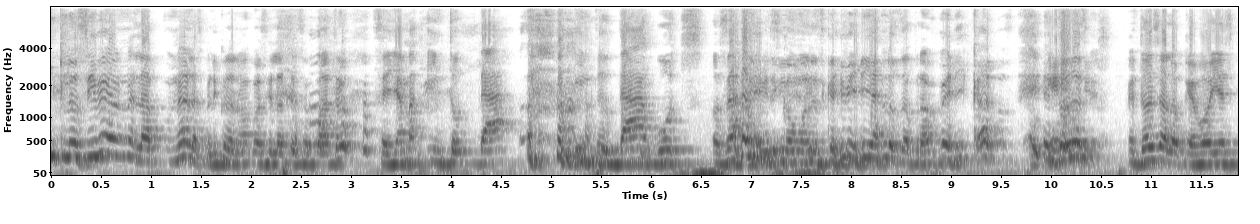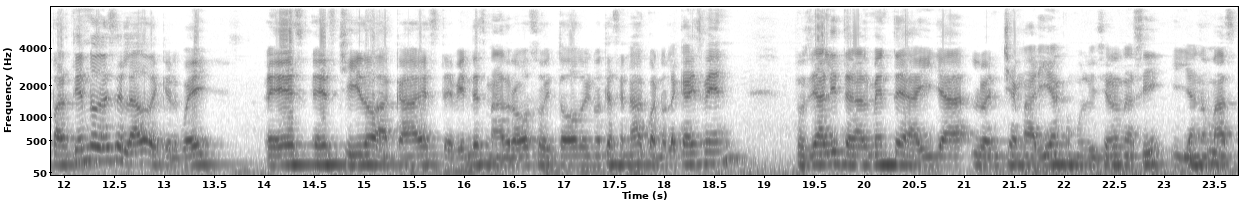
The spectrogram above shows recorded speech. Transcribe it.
Inclusive una, la- una de las películas, no me acuerdo si es la 3 o 4, se llama Into the, Into the Woods. O sea, sí, como sí. lo escribirían los afroamericanos. Entonces, entonces a lo que voy es partiendo de ese lado de que el güey es, es chido acá, este, bien desmadroso y todo, y no te hace nada cuando le caes bien. Pues ya literalmente ahí ya lo enchemaría como lo hicieron así y ya nomás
